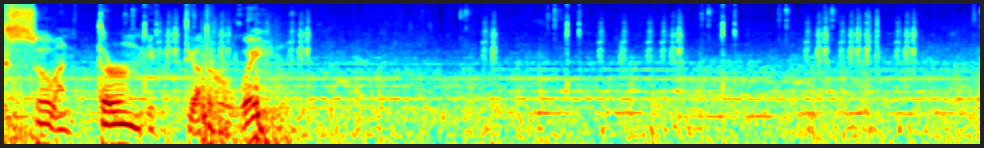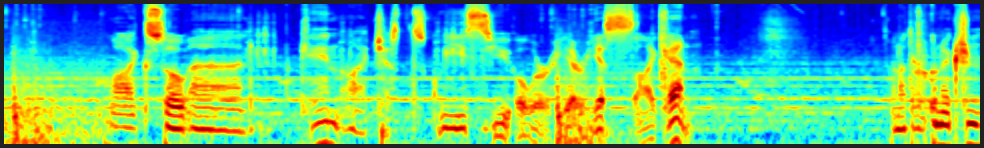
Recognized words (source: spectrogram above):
Like so and turn it the other way. Like so and can I just squeeze you over here? Yes, I can. Another connection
